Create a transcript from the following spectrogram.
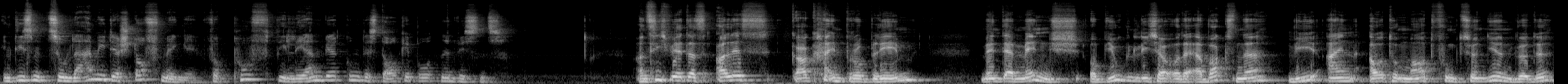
In diesem Tsunami der Stoffmenge verpufft die Lernwirkung des dargebotenen Wissens. An sich wäre das alles gar kein Problem, wenn der Mensch, ob Jugendlicher oder Erwachsener, wie ein Automat funktionieren würde,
